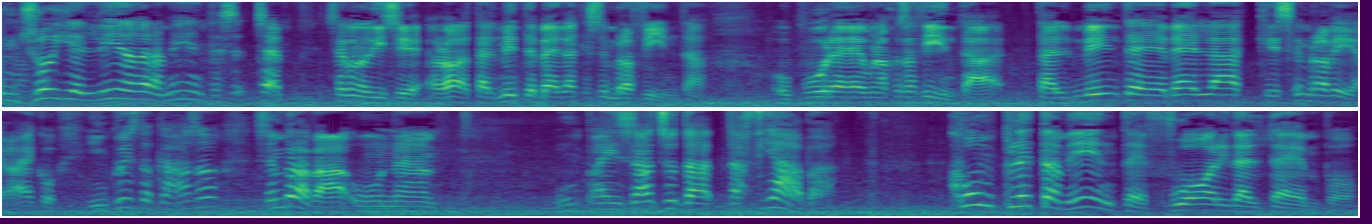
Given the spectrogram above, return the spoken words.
Un gioiellino veramente, se- cioè, sai quando dici roba talmente bella che sembra finta, oppure una cosa finta, talmente bella che sembra vera. Ecco, in questo caso sembrava un, un paesaggio da, da fiaba, completamente fuori dal tempo,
